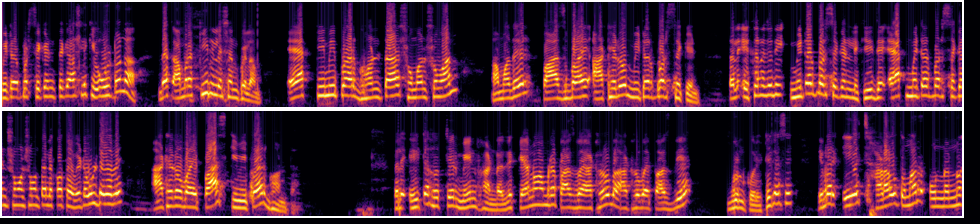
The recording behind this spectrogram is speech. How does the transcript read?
মিটার পার সেকেন্ড থেকে আসলে কি উল্টো না? দেখ, আমরা কি রিলেশন পেলাম? এক কিমি পার ঘণ্টা সমান সমান আমাদের পাঁচ বাই আঠেরো মিটার পার সেকেন্ড তাহলে এখানে যদি মিটার পার সেকেন্ড লিখি যে এক মিটার পার সেকেন্ড সমান সমান তাহলে কত হবে? এটা উল্টে যাবে। আঠেরো বাই পাঁচ কিমি পার ঘণ্টা। তাহলে এইটা হচ্ছে মেন ফান্ডা যে কেন আমরা পাঁচ বাই আঠেরো বা আঠেরো বাই পাঁচ দিয়ে গুণ করি, ঠিক আছে? এবার এ ছাড়াও তোমার অন্যান্য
